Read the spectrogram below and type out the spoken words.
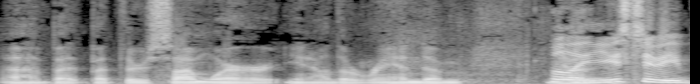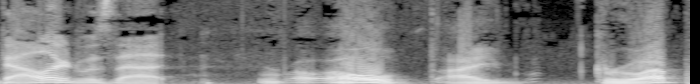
Uh, but but there's somewhere you know the random. Well, know, it used to be Ballard was that. Oh, I grew up.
